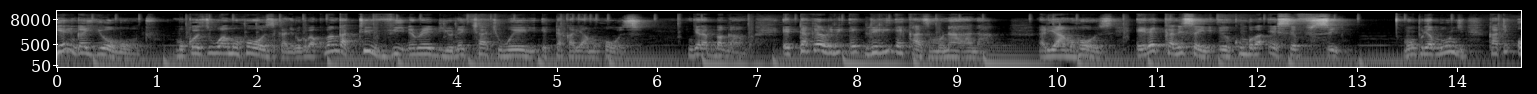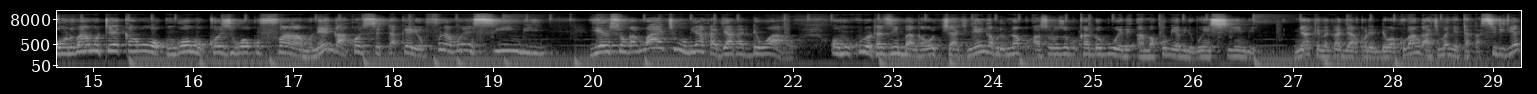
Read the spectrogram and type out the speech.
ye nga ye omuntu mukozi wa muhoozi kanyirugoba kubanga tv ne radio ne church weeri ettaka lya muhoozi njala bagamba ettaka eyo liri ecas munaana lya muhoozi era ekkanisa ye ekumba ba sfc mumpulya bulungi. Kati ono bamuteekawo ng'omukozi w'okufaamu naye ng'akozesa ettaka eryo okufunamu ensimbi yensonga lwaki mu myaka gy'abaddewo awo omukulu otazimbangawo kyaki naye nga buli lunaku asolooza obukadde obuwere amakumi abiri bw'ensimbi. Myaka emeka gyakoleddewa kubanga akimanya ettaka sirirye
